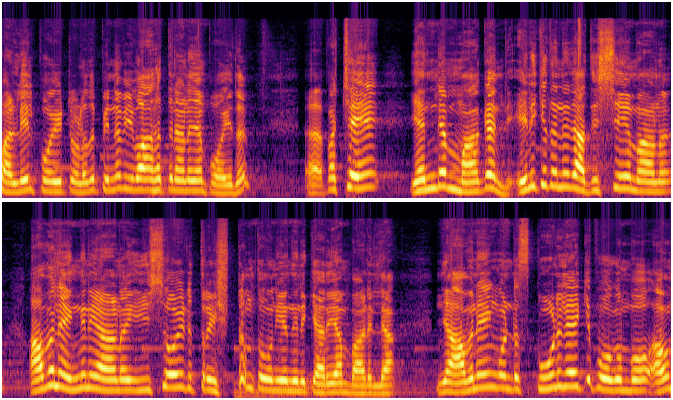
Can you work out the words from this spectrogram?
പള്ളിയിൽ പോയിട്ടുള്ളത്. പിന്നെ വിവാഹത്തിനാണ് ഞാൻ പോയത്. പക്ഷേ എന്റെ മകൻ എനിക്ക് തന്നെ ഒരു അതിശയമാണ്. അവൻ എങ്ങനെയാണ് ഈശോയുടെ ഇത്ര ഇഷ്ടം തോന്നിയെന്ന് എനിക്കറിയാൻ പാടില്ല. ഞാൻ അവനെയും കൊണ്ട് സ്കൂളിലേക്ക് പോകുമ്പോൾ അവൻ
